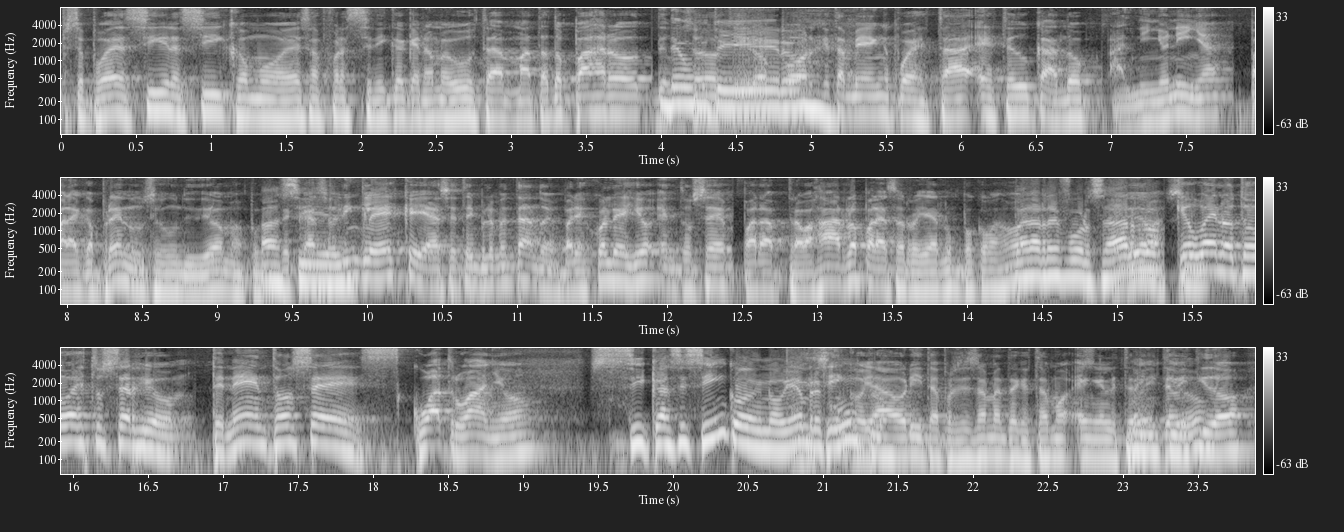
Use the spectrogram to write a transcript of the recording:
se puede decir así como esa frase cínica que no me gusta, matando pájaros de, De un solo tiro, tiro. porque también pues está este, educando al niño niña para que aprenda un segundo idioma. Porque en este caso es. el inglés que ya se está implementando en varios colegios, entonces para trabajarlo, para desarrollarlo un poco mejor. Para reforzarlo. Qué bueno todo esto, Sergio. Tenés entonces cuatro años. Sí, casi cinco en noviembre. Cinco cumplo. ya ahorita, precisamente que estamos en el este 22. 2022.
